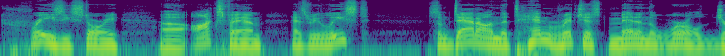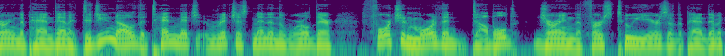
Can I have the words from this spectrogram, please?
crazy story. Uh, Oxfam has released some data on the 10 richest men in the world during the pandemic. Did you know the 10 richest men in the world, their fortune more than doubled during the first two years of the pandemic?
